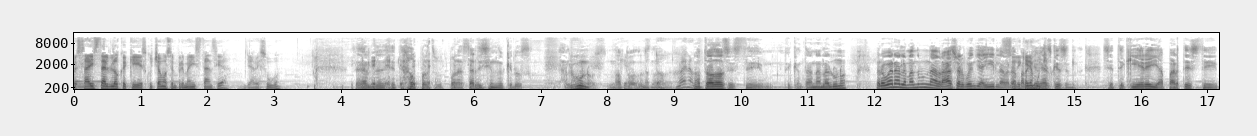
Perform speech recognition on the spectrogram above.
Pues ahí está el bloque que escuchamos en primera instancia. Ya ves, Hugo. por, por, estar diciendo que los algunos, no todos, no, todos, no todos este, le cantaban al alumno, pero bueno, le mando un abrazo al buen Yair, la verdad, para que mucho. veas que se, te quiere y aparte este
